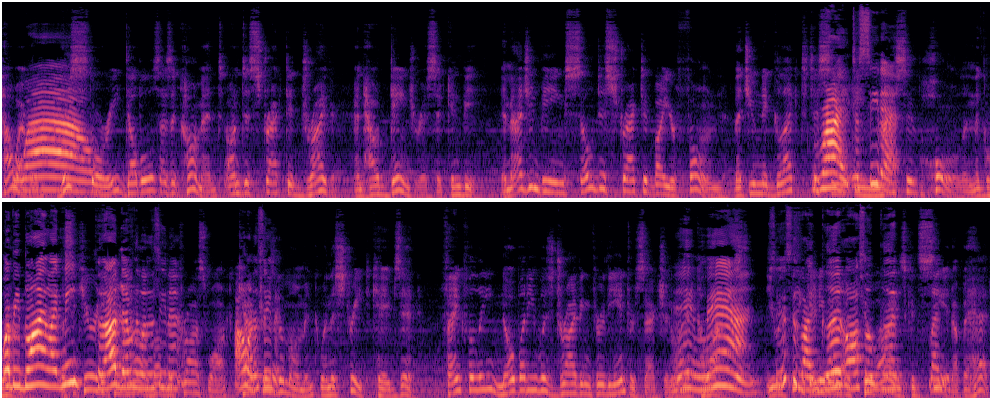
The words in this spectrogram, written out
However, Wow. this story doubles as a comment on distracted driving and how dangerous it can be. Imagine being so distracted by your phone that you neglect to Right, see to a see that. massive hole in the ground. Or be blind like me, because I definitely want to see the that. crosswalk I wanna see captures that. the moment when the street caves in. Thankfully, nobody was driving through the intersection when it collapsed. You would this is like good, also good, could see like, it up ahead.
